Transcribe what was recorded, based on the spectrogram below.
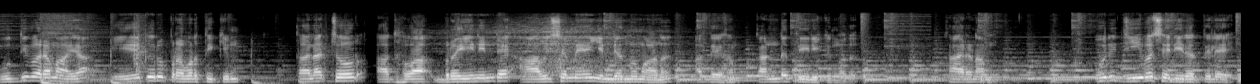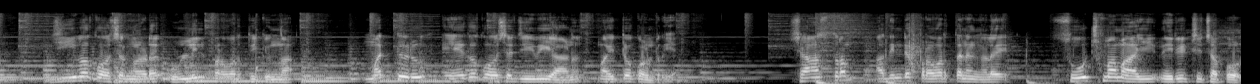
ബുദ്ധിപരമായ ഏതൊരു പ്രവൃത്തിക്കും തലച്ചോർ അഥവാ ബ്രെയിനിന്റെ ആവശ്യമേയില്ലെന്നുമാണ് അദ്ദേഹം കണ്ടെത്തിയിരിക്കുന്നത്. കാരണം ഒരു ജീവശരീരത്തിലെ ജീവകോശങ്ങളുടെ ഉള്ളിൽ പ്രവർത്തിക്കുന്ന മറ്റൊരു ഏകകോശ ജീവിയാണ് മൈറ്റോകോൺട്രിയ ശാസ്ത്രം അതിന്റെ പ്രവർത്തനങ്ങളെ സൂക്ഷ്മമായി നിരീക്ഷിച്ചപ്പോൾ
